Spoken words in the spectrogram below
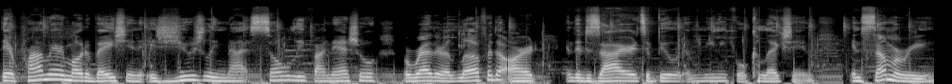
their primary motivation is usually not solely financial, but rather a love for the art and the desire to build a meaningful collection. In summary,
